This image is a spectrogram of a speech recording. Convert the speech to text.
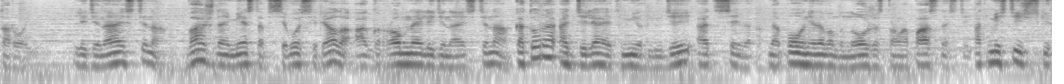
II. Ледяная стена. Важное место всего сериала – огромная ледяная стена, которая отделяет мир людей от севера, наполненного множеством опасностей, от мистических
